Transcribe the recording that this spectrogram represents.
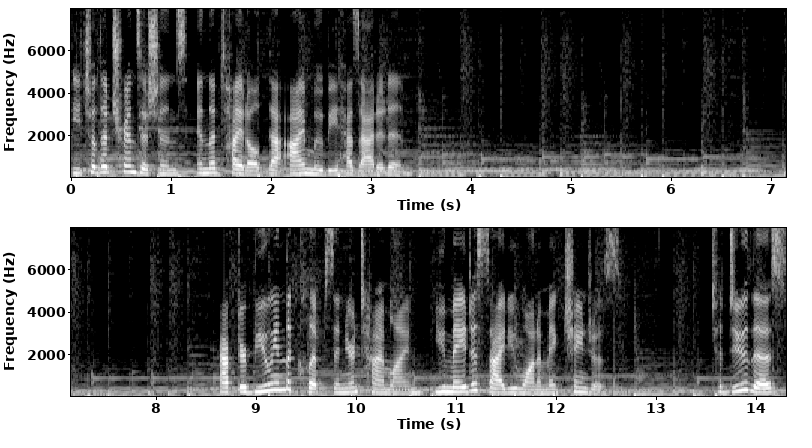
each of the transitions in the title that iMovie has added in. After viewing the clips in your timeline, you may decide you want to make changes. To do this,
